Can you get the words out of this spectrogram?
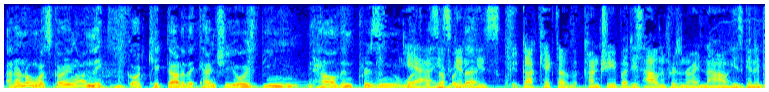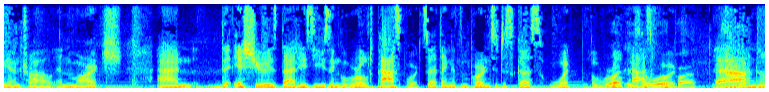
I don't know what's going on. Nick, he got kicked out of the country, or he's being held in prison. What, yeah, what's he's up gonna that? he's got kicked out of the country, but he's held in prison right now. He's going to be on trial in March, and the issue is that he's using a world passport. So I think it's important to discuss what a world is a world passport pa- and Ah, what it no.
